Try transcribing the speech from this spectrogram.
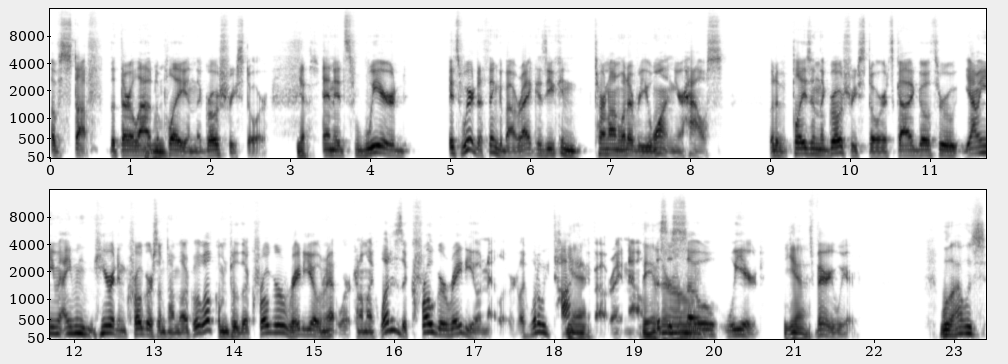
of stuff that they're allowed Mhm. to play in the grocery store, yes, and it's weird. It's weird to think about, right? Because you can turn on whatever you want in your house, but if it plays in the grocery store, it's got to go through. Yeah, I mean, I even hear it in Kroger sometimes. They're like, well, welcome to the Kroger Radio Network, and I'm like, what is the Kroger Radio Network? Like, what are we talking Yeah. about right now? This is own- so weird. yeah. It's very weird. Well, I was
